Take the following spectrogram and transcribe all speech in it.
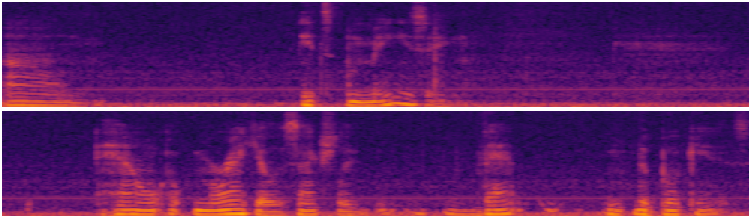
Um, it's amazing how miraculous actually that the book is.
